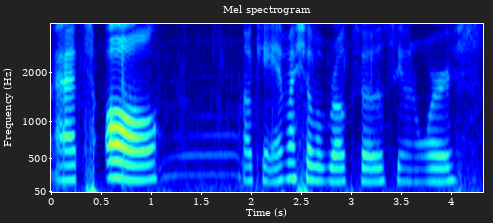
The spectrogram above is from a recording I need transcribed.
At all. Okay, and my shovel broke, so it's even worse.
